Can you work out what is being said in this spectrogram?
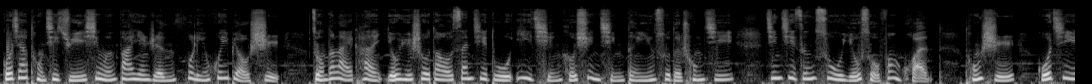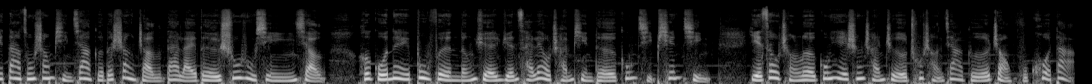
国家统计局新闻发言人傅林辉表示，总的来看，由于受到三季度疫情和汛情等因素的冲击，经济增速有所放缓。同时，国际大宗商品价格的上涨带来的输入性影响和国内部分能源原材料产品的供给偏紧，也造成了工业生产者出厂价格涨幅扩大。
